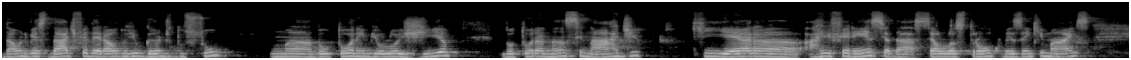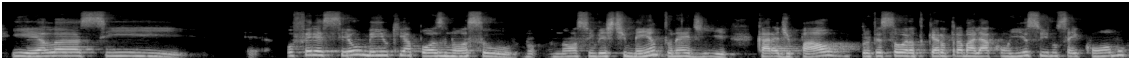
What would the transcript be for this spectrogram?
da Universidade Federal do Rio Grande do Sul, uma doutora em biologia, doutora Nancy Nardi, que era a referência das células tronco mesenquimais, e ela se eh, ofereceu meio que após o nosso, nosso investimento né, de cara de pau, professora, quero trabalhar com isso e não sei como,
